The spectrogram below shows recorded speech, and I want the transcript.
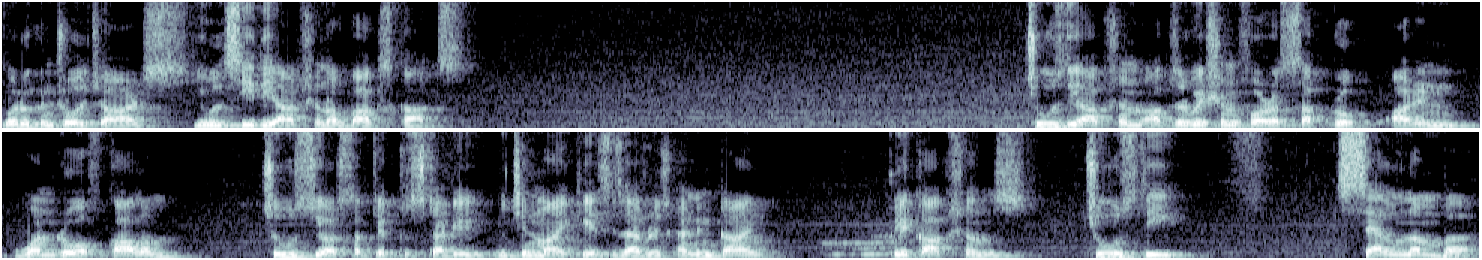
go to control charts you will see the option of Box-Cox choose the option observation for a subgroup or in one row of column. Choose your subject to study which in my case is average handling time. Click options choose the cell number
